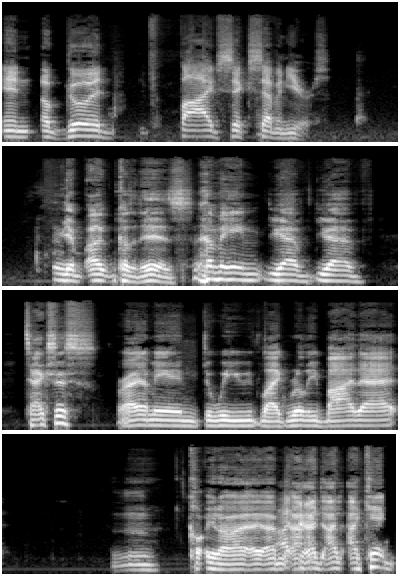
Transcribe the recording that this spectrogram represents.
in a good five, six, seven years. Yeah, because it is. I mean, you have you have Texas, right? I mean, do we like really buy that? Mm, you know, I I, I, I, I can't.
